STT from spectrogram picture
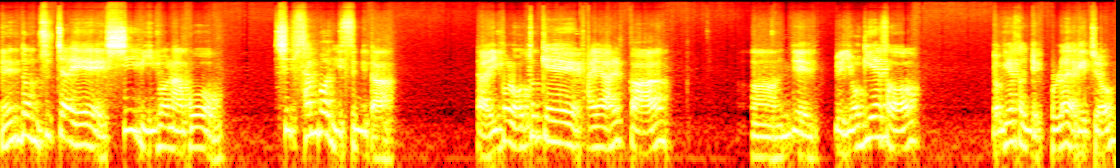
랜덤 숫자에 12번하고 13번이 있습니다. 자, 이걸 어떻게 봐야 할까? 어, 이제 여기에서, 여기에서 이제 골라야겠죠?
